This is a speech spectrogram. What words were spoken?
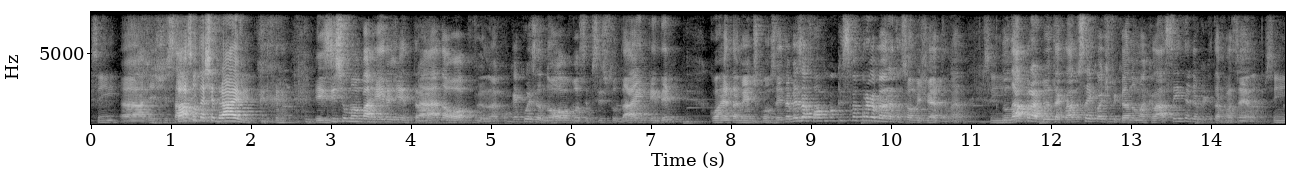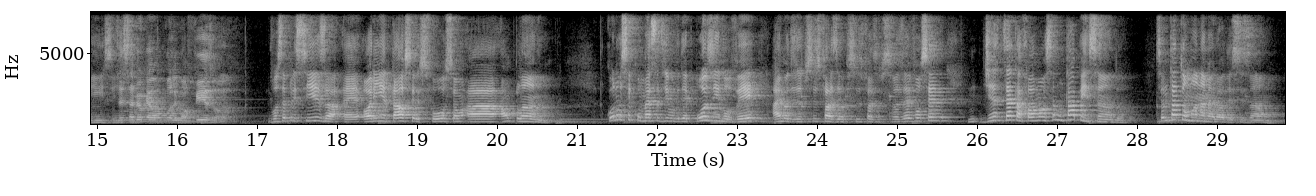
Sim. Uh, a gente sabe Faça um test drive. Existe uma barreira de entrada, óbvio, né? Qualquer coisa nova você precisa estudar e entender corretamente o conceito, da mesma forma que você vai programar orientação a objeto, né? Sim. Não dá para abrir o teclado e sair codificando uma classe sem entender o que está fazendo. Sim, sim. Você sabia o que é um polimorfismo? Você precisa é, orientar o seu esforço a, a um plano. Quando você começa a desenvolver, depois de desenvolver, ai meu Deus, eu preciso fazer, eu preciso fazer, eu preciso fazer, você, de certa forma, você não está pensando. Você não está tomando a melhor decisão.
